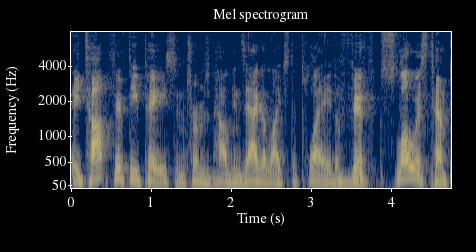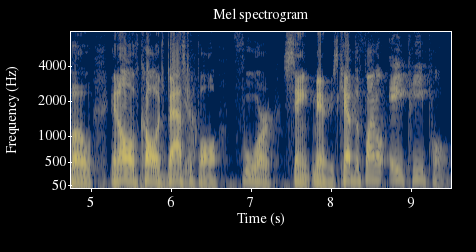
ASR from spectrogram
A top 50 pace in terms of how Gonzaga likes to play, the mm-hmm. fifth slowest tempo in all of college basketball. Yeah for St. Mary's. Kev, the final AP poll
